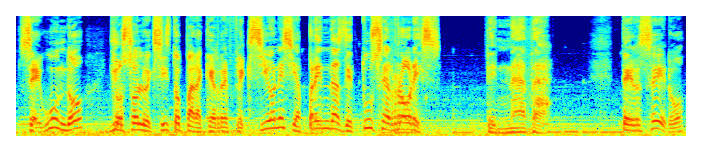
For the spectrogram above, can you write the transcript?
Segundo, yo solo existo para que reflexiones y aprendas de tus errores. De nada. Tercero,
